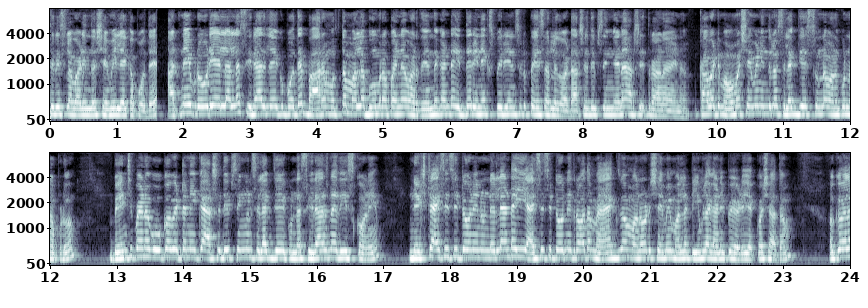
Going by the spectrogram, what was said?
సిరీస్లో పడిందో షమీ లేకపోతే అట్నే ఇప్పుడు ఓడిఐలలో సిరాజ్ లేకపోతే భారం మొత్తం మళ్ళీ బూమ్రా పైనే పడుతుంది. ఎందుకంటే ఇద్దరు ఇన్ఎక్స్పీరియన్స్డ్ పేసర్లు కాబట్టి హర్షదీప్ సింగ్ అయినా హర్షిత్ రాణా అయినా. కాబట్టి మొహమ్మద్ షమీని ఇందులో సెలెక్ట్ చేస్తున్నాం అనుకున్నప్పుడు బెంచ్ పైన కూకోబెట్టనీకి హర్షదీప్ సింగ్ను సెలెక్ట్ చేయకుండా సిరాజ్నే తీసుకొని నెక్స్ట్ ఐసీసీ టోర్నీ నుండి వెళ్ళి అంటే ఈ ఐసీసీ టోర్నీ తర్వాత మాక్సిమం మనోడు షమి మళ్ళీ టీంలో కనిపించాడు ఎక్కువ శాతం. ఒకవేళ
